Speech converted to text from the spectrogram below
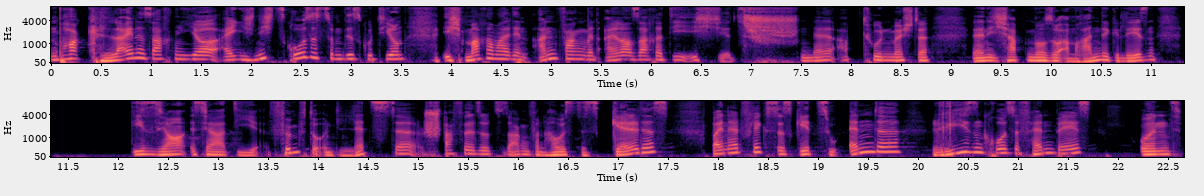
Ein paar kleine Sachen hier, eigentlich nichts Großes zum Diskutieren. Ich mache mal den Anfang mit einer Sache, die ich jetzt schnell abtun möchte, denn ich habe nur so am Rande gelesen. Dieses Jahr ist ja die fünfte und letzte Staffel sozusagen von Haus des Geldes bei Netflix. Das geht zu Ende. Riesengroße Fanbase. Und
